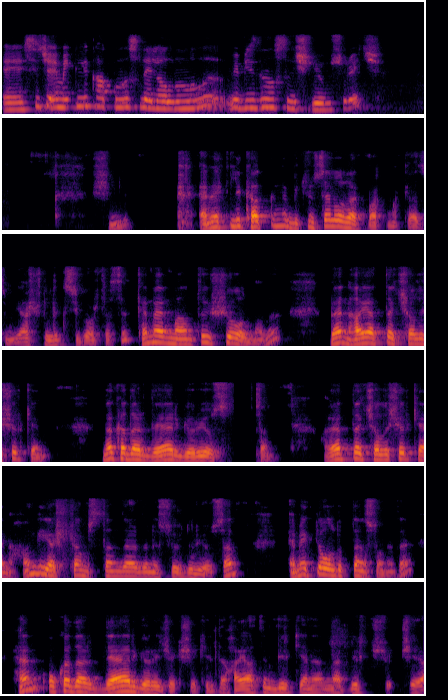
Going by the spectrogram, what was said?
e, sizce emeklilik hakkı nasıl ele alınmalı ve bizde nasıl işliyor bu süreç? Şimdi emeklilik hakkına bütünsel olarak bakmak lazım. Yaşlılık sigortası. Temel mantığı şu olmalı. Ben hayatta çalışırken ne kadar değer görüyorsam, hayatta çalışırken hangi yaşam standartını sürdürüyorsam, emekli olduktan sonra da hem o kadar değer görecek şekilde, hayatın bir kenarına bir şeye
